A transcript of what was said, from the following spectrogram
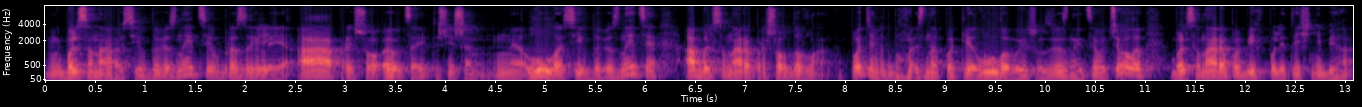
Больсонаро сів до в'язниці в Бразилії, а прийшов е, цей, точніше, Лула сів до в'язниці, а Больсонаро прийшов до влади. Потім відбулось навпаки, Лула вийшов з в'язниці, очолив, Больсонаро побіг в політичні біга.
